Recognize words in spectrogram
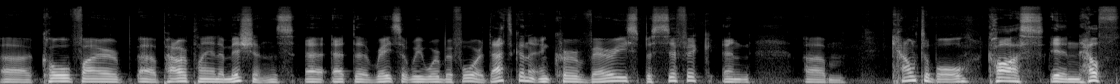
uh, coal fire uh, power plant emissions at, at, the rates that we were before, that's going to incur very specific and um, countable costs in health.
